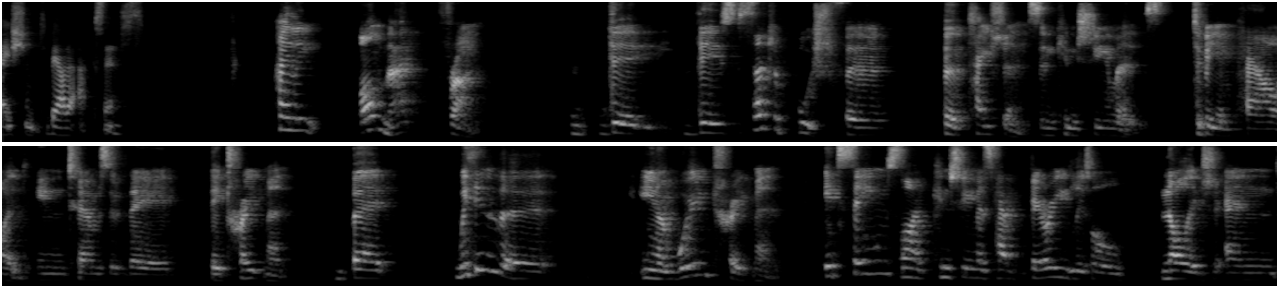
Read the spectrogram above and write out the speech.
patient to be able to access. Hayley, on that front, the, there's such a push for for patients and consumers to be empowered in terms of their their treatment, but within the you know wound treatment, it seems like consumers have very little knowledge and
